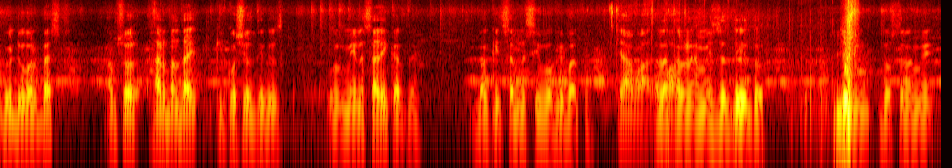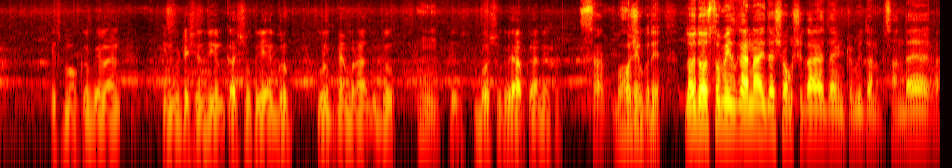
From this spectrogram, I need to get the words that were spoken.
We do our best I am sure हर बंदा की कोशिश होती है कि वो मेहनत सारे ही करते हैं। बाकी सब नसीबों की बात है। क्या बात अल्लाह ताला ने हमें इज़्ज़त दी है तो। जिन दोस्तों ने हमें इस मौके पे लान इनविटेशन दी उनका शुक्रिया। ग्रुप ग्रुप मेंबर के जो हम्म। तो बहुत शुक्रिया आपका आने का। सर बहुत शुक्रिया। लो दोस्तों उम्मीद करना इधर शौक शिकार इंटरव्यू तुम पसंद आया है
